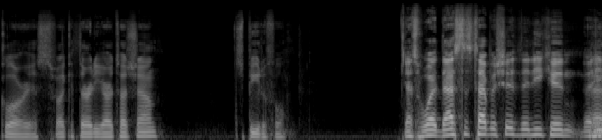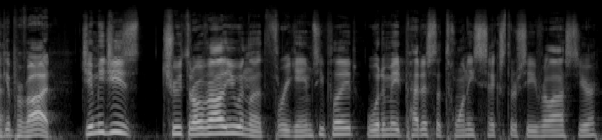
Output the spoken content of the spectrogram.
Glorious. For like a 30 yard touchdown. It's beautiful. That's what. That's the type of shit that he can that he Yeah. can provide. Jimmy G's true throw value in the three games he played would have made Pettis the 26th receiver last year.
